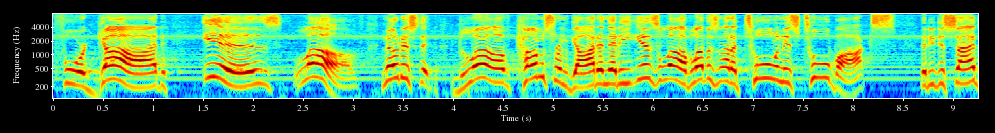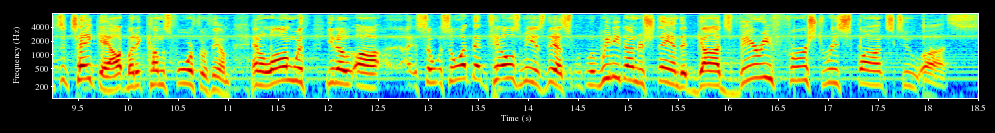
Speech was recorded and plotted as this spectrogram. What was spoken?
for God is love. Notice that love comes from God and that He is love. Love is not a tool in His toolbox that he decides to take out, but it comes forth with him. And along with, you know, uh, so, so what that tells me is this we need to understand that God's very first response to us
